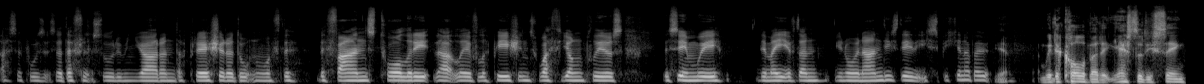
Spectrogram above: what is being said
I suppose it's a different story when you are under pressure. I don't know if the, the fans tolerate that level of patience with young players the same way they might have done, you know, in Andy's day that he's speaking about. Yeah. And we had a call about it yesterday saying,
